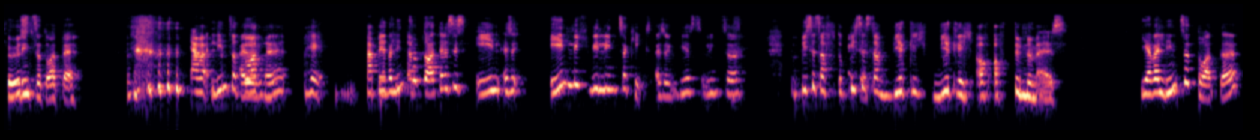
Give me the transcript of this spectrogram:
Föst. Linzer Torte. Ja, aber Linzer also Torte, also, hey, da bin ja, aber Linzer Torte, das ist ähn, also ähnlich wie Linzer Keks. Also wie ist Linzer. Du bist jetzt, auf, du bist jetzt da wirklich, wirklich auf, auf dünnem Eis. Ja, weil Linzer Torte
